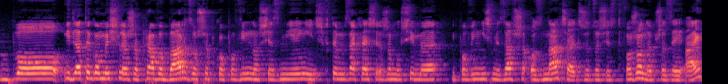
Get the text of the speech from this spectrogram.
bo i dlatego myślę, że prawo bardzo szybko powinno się zmienić w tym zakresie, że musimy i powinniśmy zawsze oznaczać, że coś jest tworzone przez AI,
